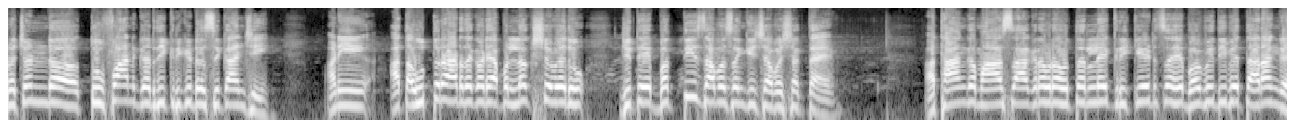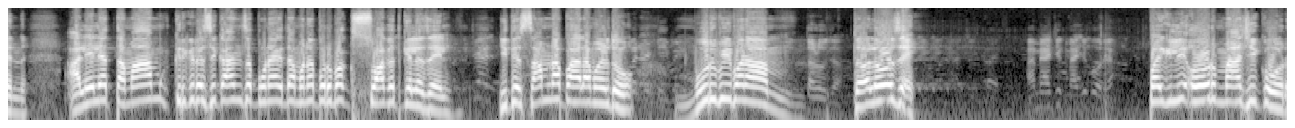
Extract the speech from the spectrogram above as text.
प्रचंड तुफान गर्दी क्रिकेट रसिकांची. आणि आता उत्तरार्धाकडे आपण लक्ष वेधू जिथे बत्तीस धावसंख्येची आवश्यकता आहे. अथांग महासागरावर अवतरले क्रिकेटचं हे भव्य दिव्य तारांगण. आलेल्या तमाम क्रिकेट रसिकांचं पुन्हा एकदा मनपूर्वक स्वागत केलं जाईल. जिथे सामना पाहायला मिळतो मुरबी बनाम तलोजे पहिली ओव्हर मॅजिक ओव्हर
